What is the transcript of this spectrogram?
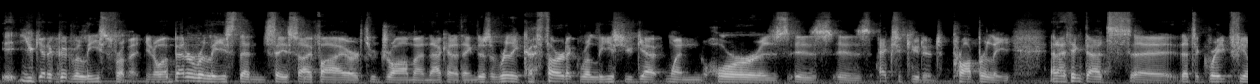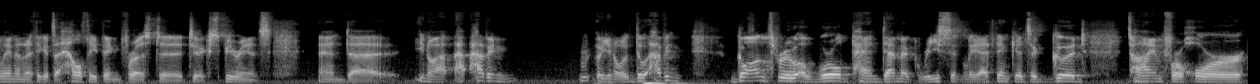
you get a good release from it. You know, a better release than say sci-fi or through drama and that kind of thing. There's a really cathartic release you get when horror is is is executed properly, and I think that's uh, that's a great feeling, and I think it's a healthy thing for us to to experience. And uh, you know, having you know having gone through a world pandemic recently, I think it's a good time for horror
